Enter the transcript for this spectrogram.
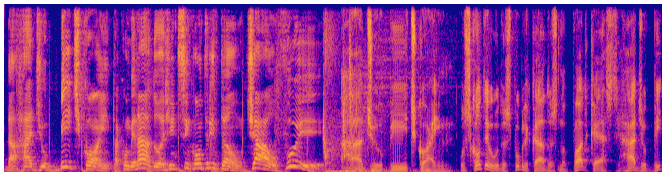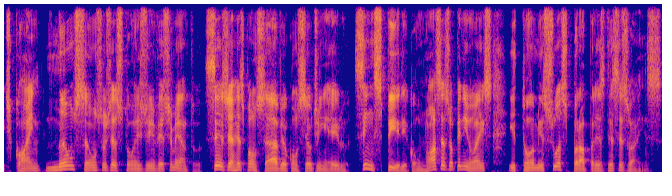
da Rádio Bitcoin. Tá combinado? A gente se encontra então. Tchau, fui. Rádio Bitcoin. Os conteúdos publicados no podcast Rádio Bitcoin não são sugestões de investimento. Seja responsável com seu dinheiro, se inspire com nossas opiniões e tome suas próprias decisões.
